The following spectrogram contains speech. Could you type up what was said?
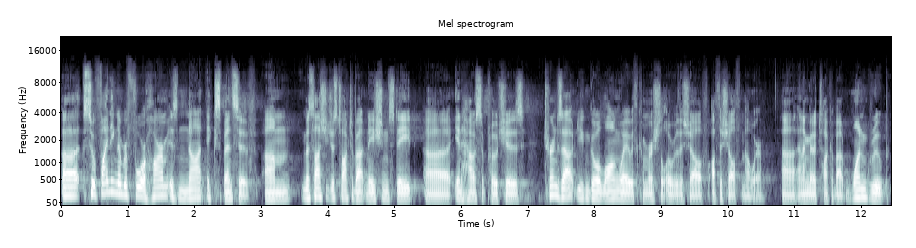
Uh, so, finding number four, harm is not expensive. Um, Masashi just talked about nation state uh, in house approaches. Turns out you can go a long way with commercial over the shelf, off the shelf malware. Uh, and I'm going to talk about one group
